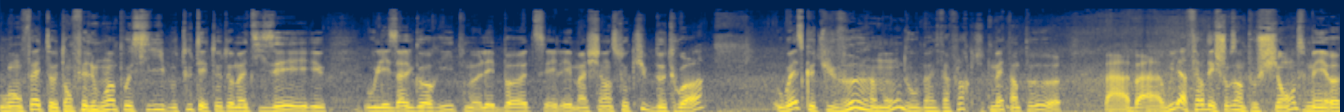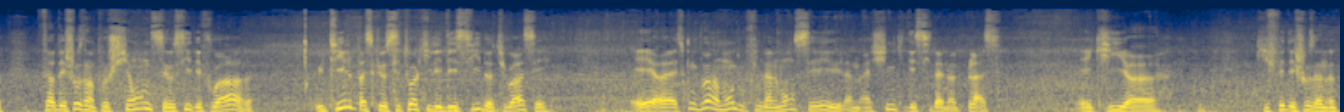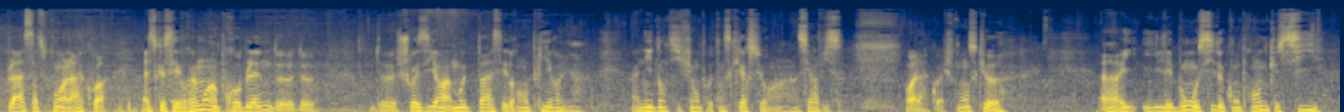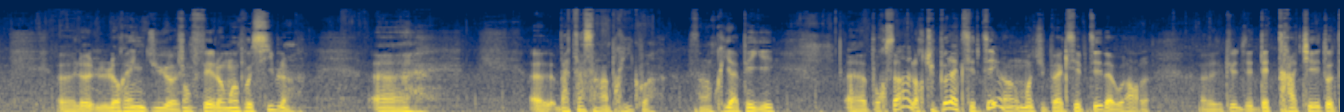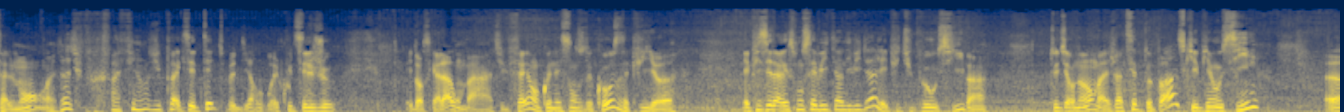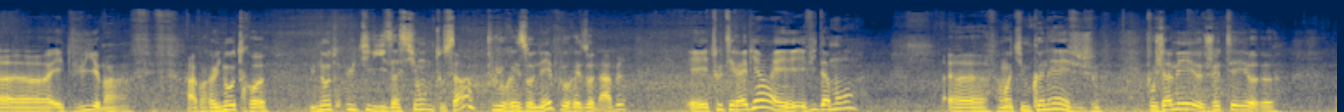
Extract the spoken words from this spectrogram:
où en fait t'en fais le moins possible, où tout est automatisé, où les algorithmes, les bots et les machins s'occupent de toi? Ou est-ce que tu veux un monde où ben, il va falloir que tu te mettes un peu, bah, bah oui, à faire des choses un peu chiantes, mais faire des choses un peu chiantes, c'est aussi des fois utile parce que c'est toi qui les décides, tu vois. C'est et euh, est-ce qu'on veut un monde où finalement c'est la machine qui décide à notre place et qui euh, qui fait des choses à notre place à ce point-là, quoi? Est-ce que c'est vraiment un problème de, de, choisir un mot de passe et de remplir un identifiant pour t'inscrire sur un, service? Voilà, quoi. Je pense que euh, il est bon aussi de comprendre que si le, règne du j'en fais le moins possible, euh, bah ça, a un prix, quoi. C'est un prix à payer euh, pour ça. Alors tu peux l'accepter, hein. moi tu peux accepter d'avoir euh, d'être traqué totalement. Ça, tu peux, tu peux accepter, tu peux te dire, bon écoute, c'est le jeu. Et dans ce cas-là, bon, bah, tu le fais en connaissance de cause, et puis, puis c'est la responsabilité individuelle. Et puis tu peux aussi ben, te dire non, bah, je l'accepte pas, ce qui est bien aussi. et puis ben, avoir une autre, une autre utilisation de tout ça, plus raisonnée, plus raisonnable et tout irait bien. Et évidemment, euh, moi tu me connais, je, faut jamais jeter euh,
